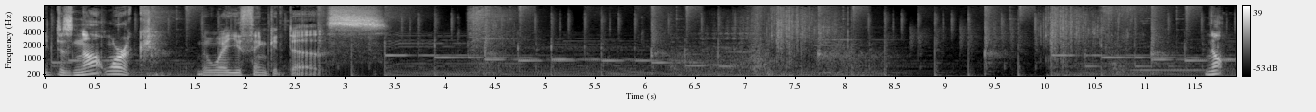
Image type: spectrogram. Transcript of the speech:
It does not work the way you think it does. No,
